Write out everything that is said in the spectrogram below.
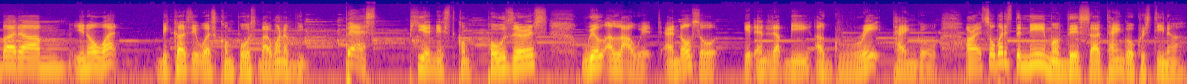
but um, you know what? Because it was composed by one of the best pianist composers, we'll allow it. And also, it ended up being a great tango. Alright, so what is the name of this uh, tango, Christina?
